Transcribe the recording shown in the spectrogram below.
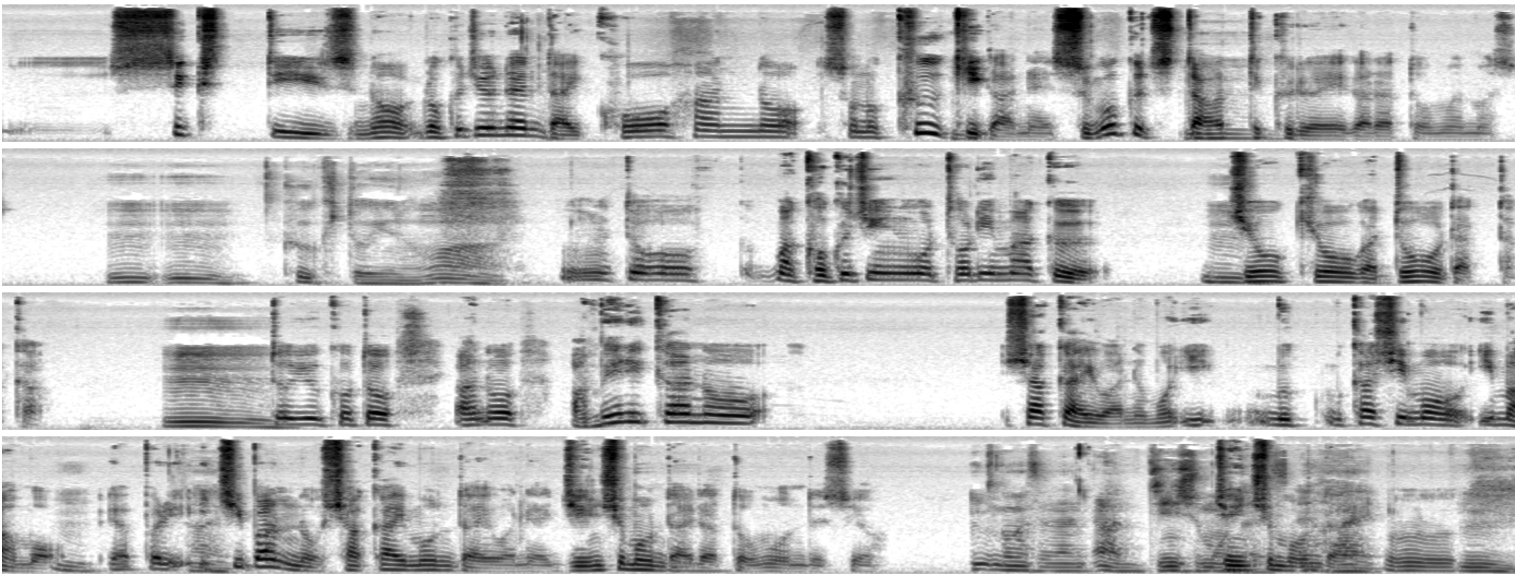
60s の60年代後半のその空気がね、すごく伝わってくる映画だと思います。うんうん。空気というのは。うんと、まあ、黒人を取り巻く状況がどうだったか。うん。ということ、あの、アメリカの社会はね、もういむ昔も今もうん、やっぱりはい。一番の社会問題はね、人種問題だと思うんですよ。うん。ごめんなさい。何あ人種問題です、ね、人種問題。はい。うん。うん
